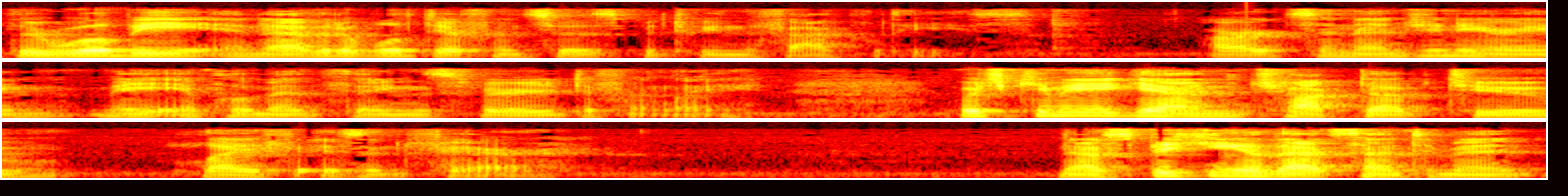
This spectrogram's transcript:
there will be inevitable differences between the faculties. Arts and engineering may implement things very differently, which can be again chalked up to life isn't fair. Now speaking of that sentiment,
